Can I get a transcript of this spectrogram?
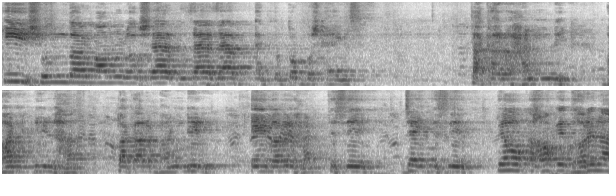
কি সুন্দর মামুল হক সাহেব যায় যায় একদম তব্বস খেয়ে গেছে। টাকার হান্ডি ভান্ডিল হাত, টাকার ভান্ডিল এইভাবে হাঁটতেছে, যাইতেছে। কেউ কাউকে ধরে না,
